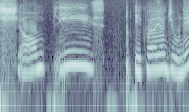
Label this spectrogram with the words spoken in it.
શ્યામ પ્લીઝ એકવાર અહીંયા જો ને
